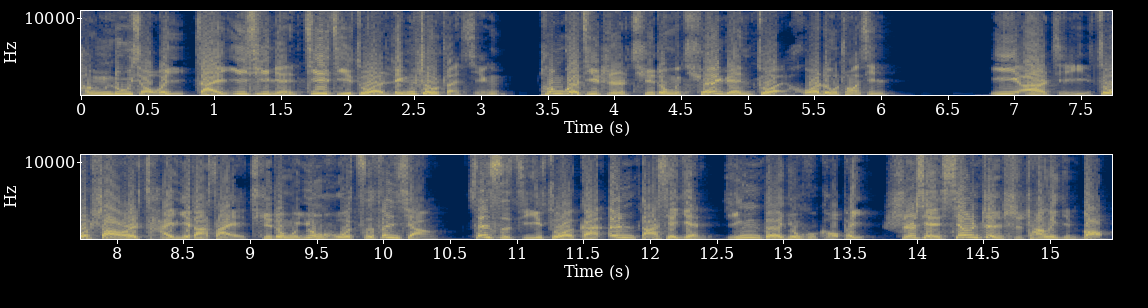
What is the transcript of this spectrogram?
成都小微在一七年积极做零售转型通过机制驱动全员做活动创新。一二级做少儿才艺大赛驱动用户自分享。三四级做感恩答谢宴赢得用户口碑实现乡镇市场引爆。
